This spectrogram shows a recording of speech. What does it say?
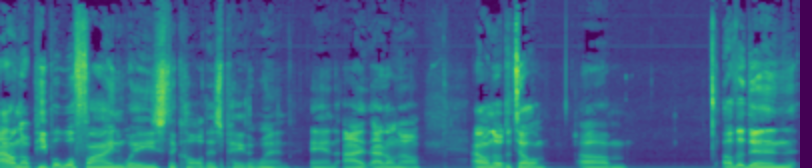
I don't know. People will find ways to call this pay to win. And I, I don't know. I don't know what to tell them. Um, other than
